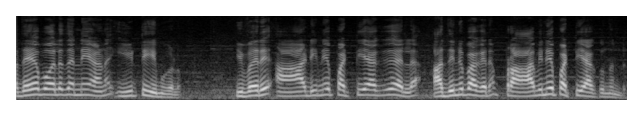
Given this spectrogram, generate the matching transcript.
അതേപോലെ തന്നെയാണ് ഈ ടീമുകളും. ഇവർ ആടിനെ പട്ടിയാക്കുകയല്ല അതിനു പകരം പ്രാവിനെ പട്ടിയാക്കുന്നുണ്ട്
